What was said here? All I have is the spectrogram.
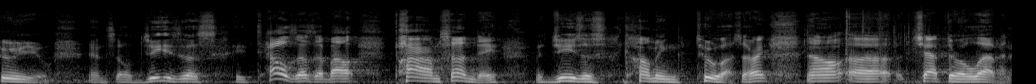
to you. And so Jesus, he tells us about Palm Sunday with Jesus coming to us. All right? Now, uh, chapter 11.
